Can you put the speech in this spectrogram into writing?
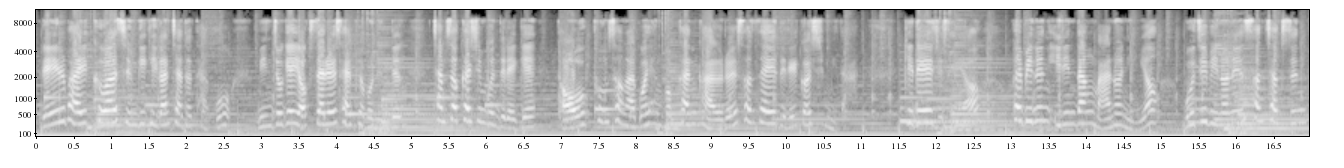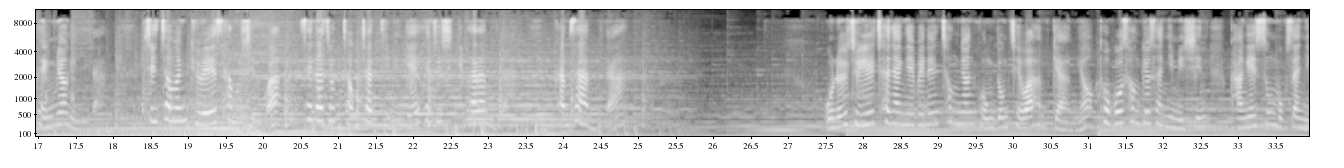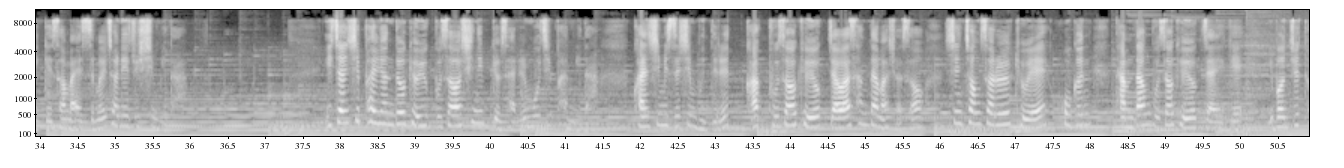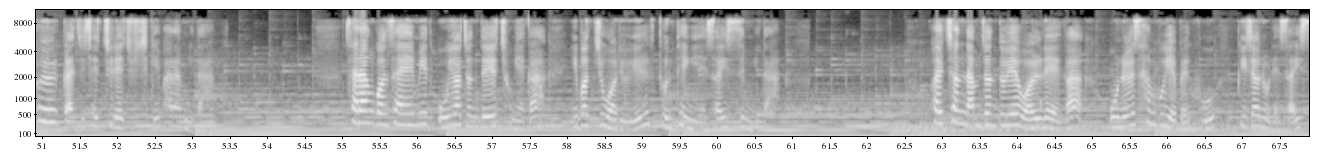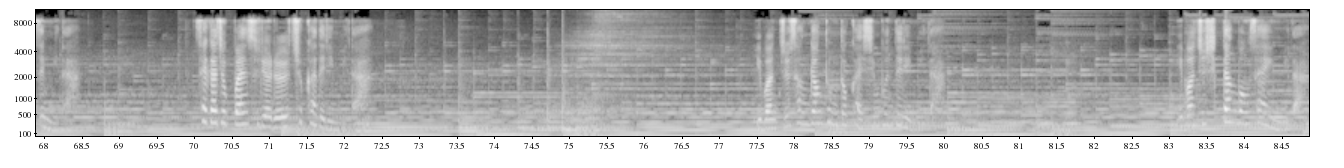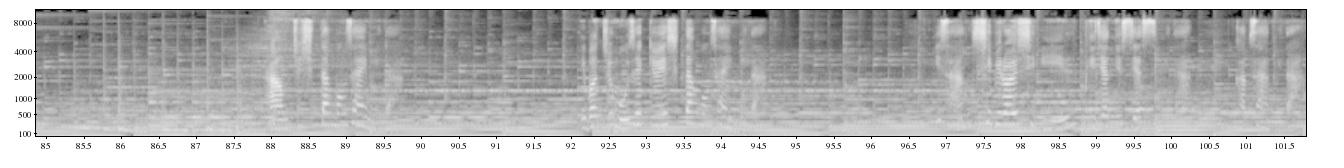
레일 바이크와 증기 기관차도 타고 민족의 역사를 살펴보는 등 참석하신 분들에게 더욱 풍성하고 행복한 가을을 선사해 드릴 것입니다. 기대해 주세요. 회비는 1인당 만 원이며 모집 인원은 선착순 100명입니다. 신청은 교회 사무실과 새가족 정착팀에게 해주시기 바랍니다. 감사합니다. 오늘 주일 찬양 예배는 청년 공동체와 함께하며 토고 선교사님이신 방해숙 목사님께서 말씀을 전해 주십니다. 2018년도 교육부서 신입교사를 모집합니다. 관심 있으신 분들은 각 부서 교육자와 상담하셔서 신청서를 교회 혹은 담당 부서 교육자에게 이번 주 토요일까지 제출해 주시기 바랍니다. 사랑권사회 및 오여전도의 총회가 이번 주 월요일 돈탱이에서 있습니다. 활천 남전도의 원래가 오늘 3부 예배 후 비전홀에서 있습니다. 새가족반 수료를 축하드립니다. 이번 주 성경 통독하신 분들입니다. 이번 주 식당 봉사입니다. 다음 주 식당 봉사입니다. 이번 주 모색교회 식당 봉사입니다. 이상 11월 12일 비전 뉴스였습니다. 감사합니다.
